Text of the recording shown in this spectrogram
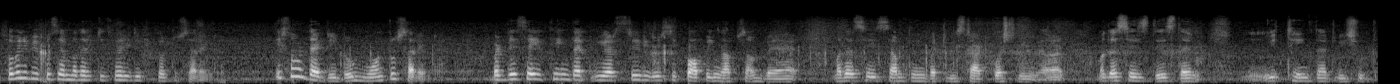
So many people say, Mother, it is very difficult to surrender. It's not that they don't want to surrender, but they say think that we are still you see, popping up somewhere. Mother says something, but we start questioning her. Mother says this, then we think that we should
